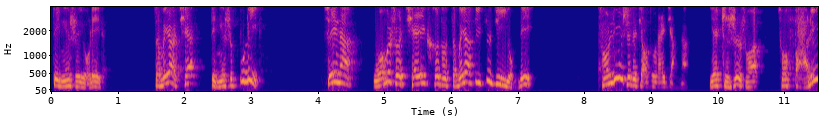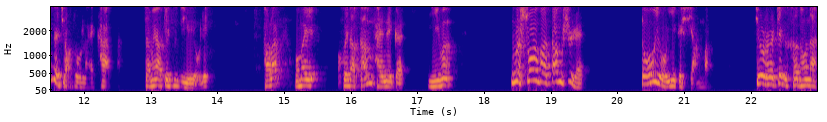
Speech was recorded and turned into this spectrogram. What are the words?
对您是有利的，怎么样签对您是不利的？所以呢，我们说签一个合同怎么样对自己有利，从律师的角度来讲呢，也只是说从法律的角度来看怎么样对自己有利。好了，我们回到刚才那个疑问。那么双方当事人都有一个想法，就是说这个合同呢，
